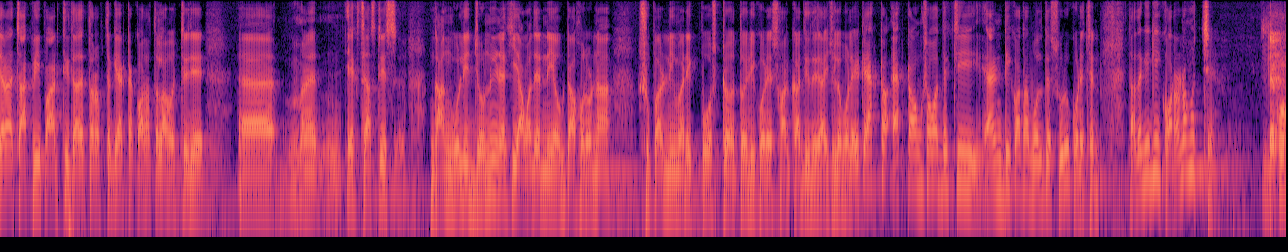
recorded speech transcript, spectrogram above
যারা চাকরি প্রার্থী তাদের তরফ থেকে একটা কথা তোলা হচ্ছে যে মানে এক্স জাস্টিস গাঙ্গুলির জন্যই নাকি আমাদের নিয়োগটা হলো না সুপার নিউমারিক পোস্ট তৈরি করে সরকার দিতে চাইছিল বলে। এটা একটা একটা অংশ আবার দেখছি অ্যান্টি কথা বলতে শুরু করেছেন। তাদেরকে কি করানো হচ্ছে? দেখুন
